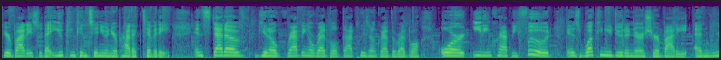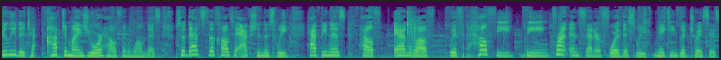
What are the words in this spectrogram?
your body so that you can continue in your productivity? Instead of you know grabbing a red bull god please don't grab the red bull or eating crappy food is what can you do to nourish your body and really to, to optimize your health and wellness. So that's the call to action this week. Happiness health and wealth with healthy being front and center for this week, making good choices.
